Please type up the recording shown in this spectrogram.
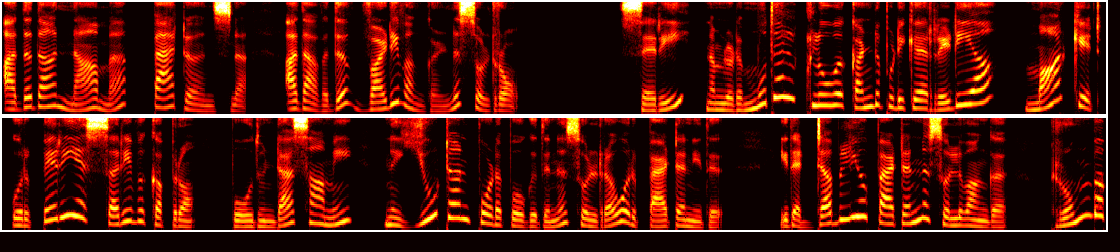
அததான் நாம பேட்டர்ன்ஸ்னு அதாவது வடிவங்கள்னு சொல்றோம். சரி நம்மளோட முதல் க்ளூவை கண்டுபிடிக்க ரெடியா மார்க்கெட் ஒரு பெரிய சரிவுக்கு அப்புறம். போதுண்டா சாமி நீ யூ டர்ன் போட போகுதுன்னு சொல்ற ஒரு பேட்டர்ன் இது. இத டபிள்யூ பேட்டர்ன்னு சொல்லுவாங்க. ரொம்ப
